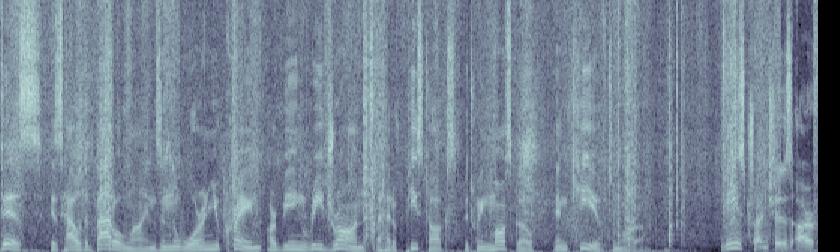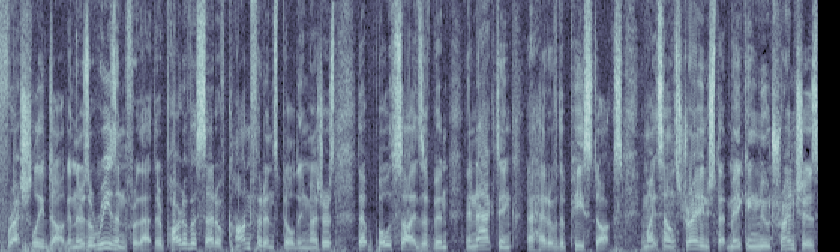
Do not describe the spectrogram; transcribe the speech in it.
This is how the battle lines in the war in Ukraine are being redrawn ahead of peace talks between Moscow and Kiev tomorrow. These trenches are freshly dug, and there's a reason for that. They're part of a set of confidence building measures that both sides have been enacting ahead of the peace talks. It might sound strange that making new trenches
